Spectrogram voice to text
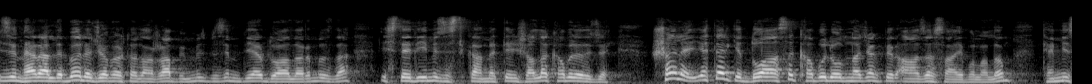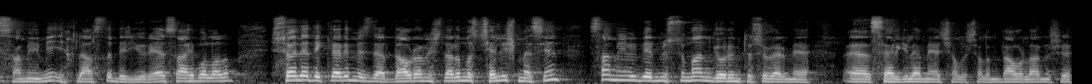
bizim herhalde böyle cömert olan Rabbimiz bizim diğer dualarımızla istediğimiz istikamette inşallah kabul edecek. Şöyle yeter ki duası kabul olunacak bir ağza sahip olalım. Temiz, samimi, ihlaslı bir yüreğe sahip olalım. Söylediklerimizle davranışlarımız çelişmesin. Samimi bir Müslüman görüntüsü vermeye, e, sergilemeye çalışalım. Davranışı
